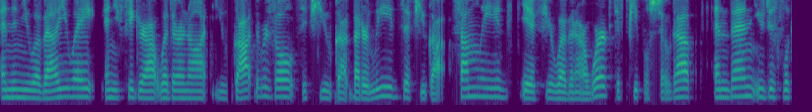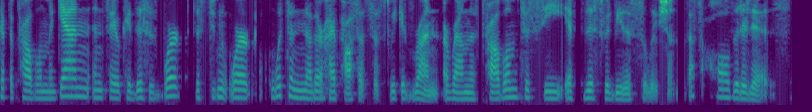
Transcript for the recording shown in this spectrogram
and then you evaluate and you figure out whether or not you got the results, if you got better leads, if you got some leads, if your webinar worked, if people showed up. And then you just look at the problem again and say, okay, this has worked. This didn't work. What's another hypothesis we could run around this problem to see if this would be the solution? That's all that it is.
